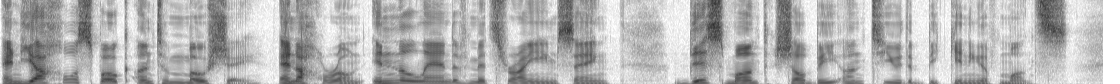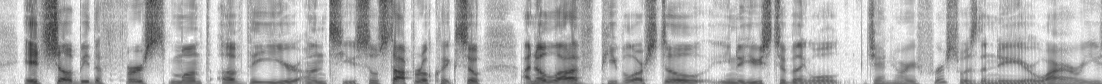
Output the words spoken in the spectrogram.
And Yahweh spoke unto Moshe and Aharon in the land of Mitzrayim, saying, This month shall be unto you the beginning of months. It shall be the first month of the year unto you. So stop real quick. So I know a lot of people are still, you know, used to being, well, January 1st was the new year. Why are you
